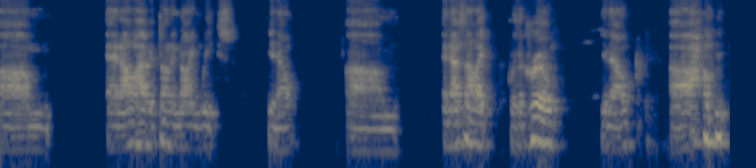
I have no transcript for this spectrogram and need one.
um, and I'll have it done in nine weeks. You know, um, and that's not like with a crew. You know, um,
